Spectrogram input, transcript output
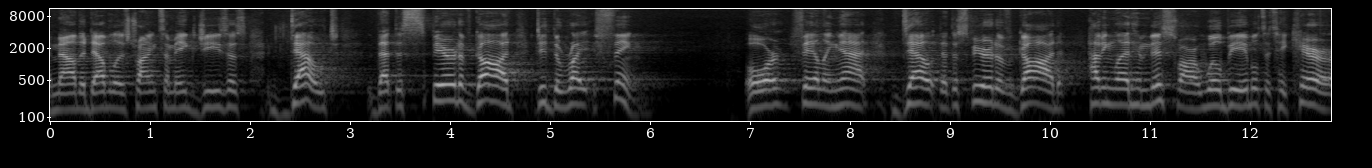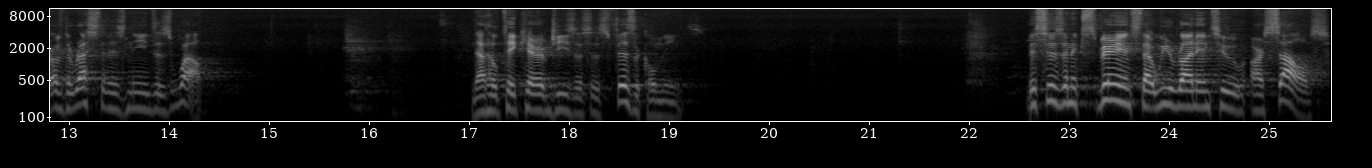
And now the devil is trying to make Jesus doubt that the Spirit of God did the right thing. Or, failing that, doubt that the Spirit of God, having led him this far, will be able to take care of the rest of his needs as well that he'll take care of Jesus' physical needs. This is an experience that we run into ourselves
